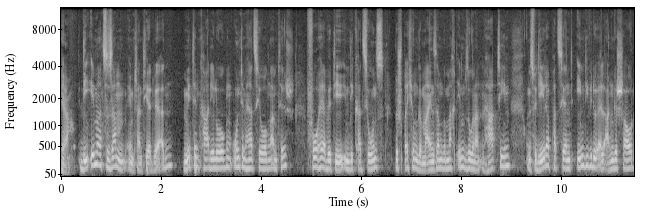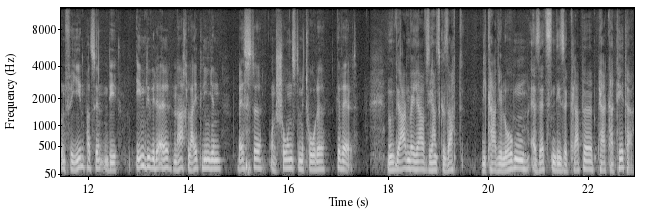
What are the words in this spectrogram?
ja. die immer zusammen implantiert werden mit dem Kardiologen und dem Herzchirurgen am Tisch. Vorher wird die Indikationsbesprechung gemeinsam gemacht im sogenannten Heart-Team und es wird jeder Patient individuell angeschaut und für jeden Patienten die individuell nach Leitlinien beste und schonendste Methode gewählt. Nun sagen wir ja, Sie haben es gesagt, die Kardiologen ersetzen diese Klappe per Katheter.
